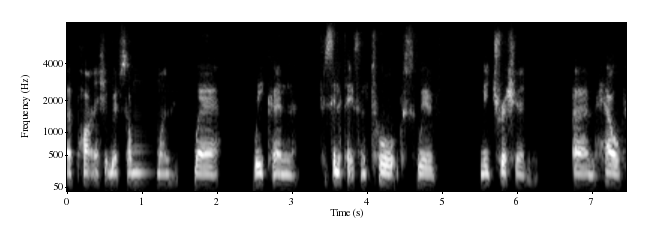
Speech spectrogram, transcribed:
a partnership with someone where we can facilitate some talks with nutrition, um, health,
